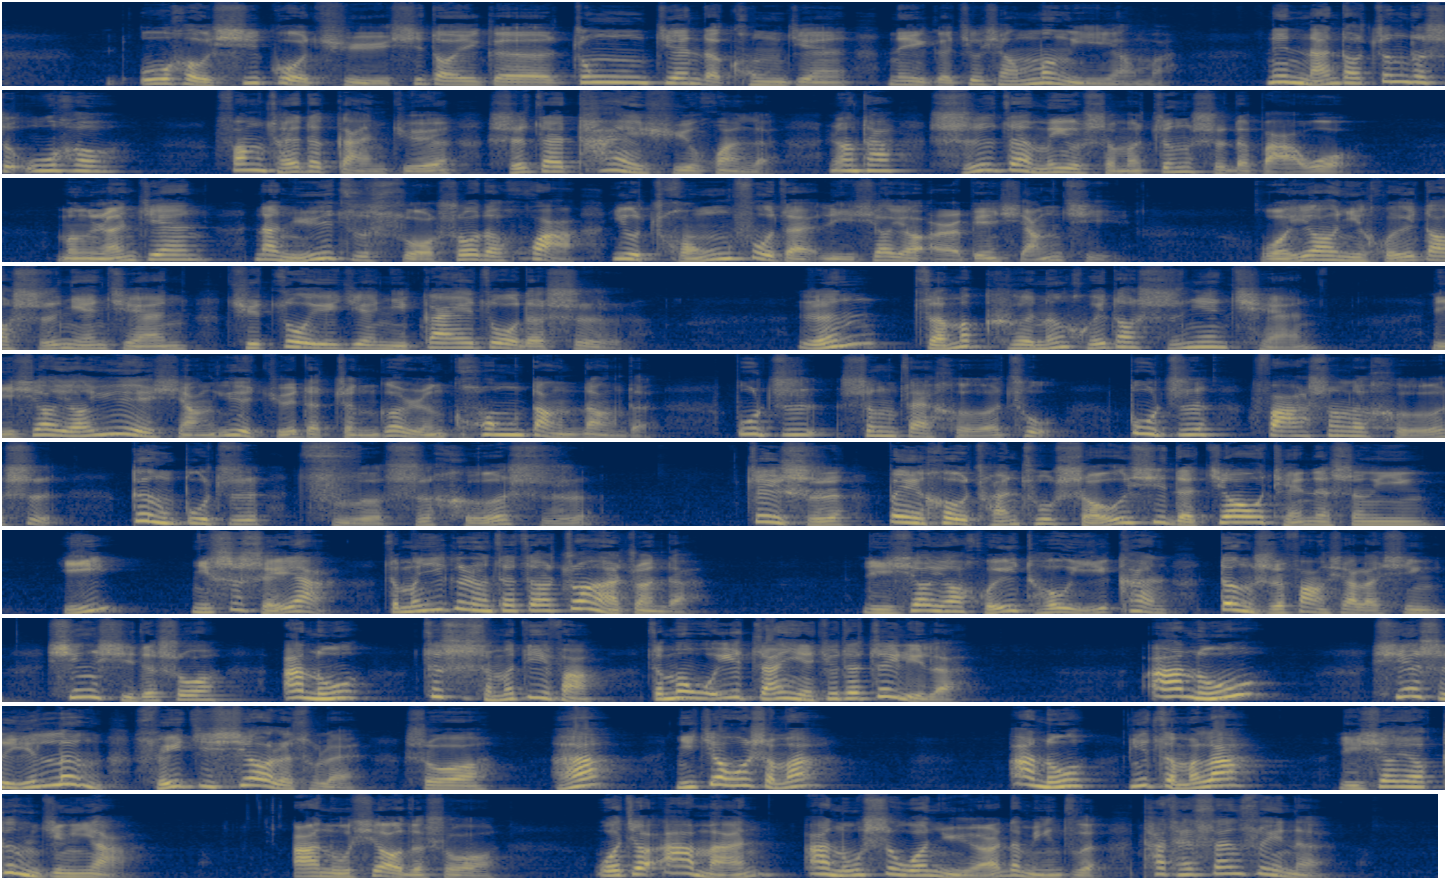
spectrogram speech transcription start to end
屋后吸过去，吸到一个中间的空间，那个就像梦一样嘛？那难道真的是屋后？方才的感觉实在太虚幻了，让他实在没有什么真实的把握。猛然间，那女子所说的话又重复在李逍遥耳边响起：“我要你回到十年前去做一件你该做的事。”人怎么可能回到十年前？李逍遥越想越觉得整个人空荡荡的，不知身在何处，不知发生了何事。更不知此时何时。这时，背后传出熟悉的焦甜的声音：“咦，你是谁呀？怎么一个人在这转啊转的？”李逍遥回头一看，顿时放下了心，欣喜地说：“阿奴，这是什么地方？怎么我一转眼就在这里了？”阿奴先是一愣，随即笑了出来，说：“啊，你叫我什么？阿奴，你怎么了？”李逍遥更惊讶。阿奴笑着说：“我叫阿蛮，阿奴是我女儿的名字，她才三岁呢。”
